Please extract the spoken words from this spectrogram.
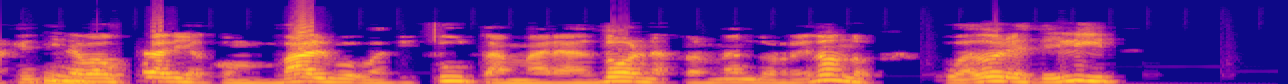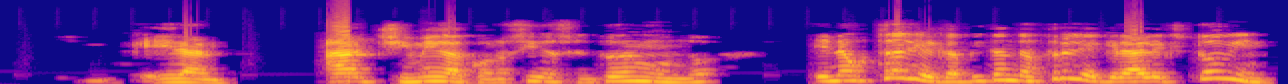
Argentina va a Australia con Balbo, Batistuta, Maradona, Fernando Redondo, jugadores de elite, que eran archi mega conocidos en todo el mundo, en Australia el capitán de Australia, que era Alex Tobin,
